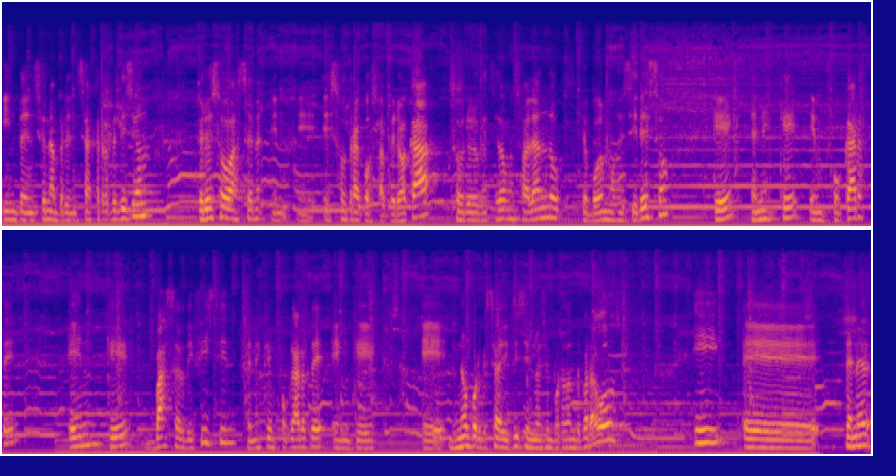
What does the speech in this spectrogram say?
intención, aprendizaje, repetición, pero eso va a ser, eh, es otra cosa. Pero acá, sobre lo que estamos hablando, te podemos decir eso, que tenés que enfocarte en que va a ser difícil, tenés que enfocarte en que eh, no porque sea difícil no es importante para vos, y eh, tener,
